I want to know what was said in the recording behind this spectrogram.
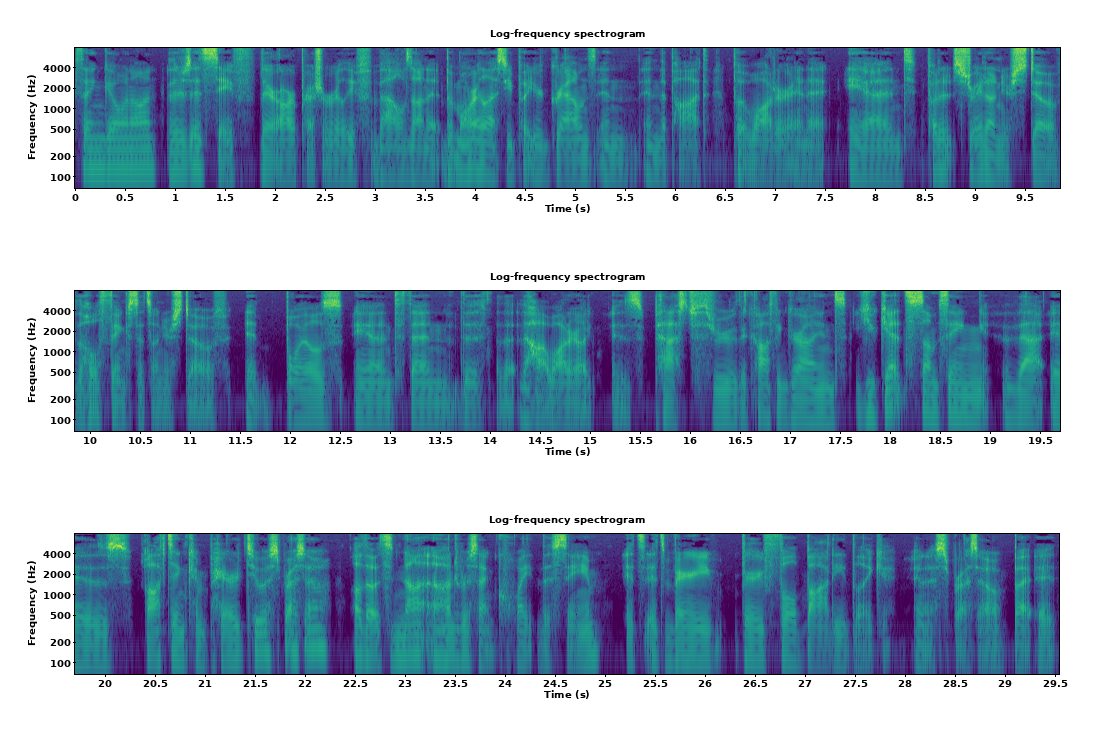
thing going on. There's it's safe. There are pressure relief valves on it, but more or less you put your grounds in in the pot, put water in it, and put it straight on your stove. The whole thing sits on your stove. It boils, and then the the, the hot water like is passed through the coffee grinds. You get something that is often compared to espresso, although it's not 100% quite the same. It's it's very very full bodied like an espresso, but it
